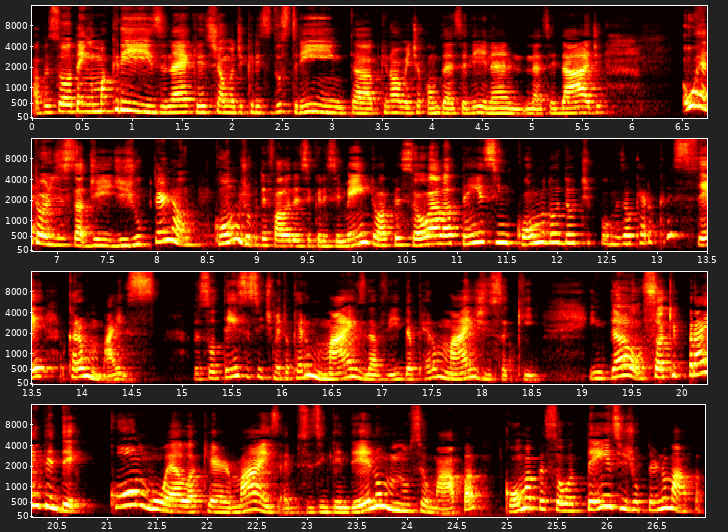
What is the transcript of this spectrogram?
A pessoa tem uma crise, né, que eles chamam de crise dos 30, porque normalmente acontece ali, né, nessa idade. O retorno de, de, de, Júpiter, não. Como Júpiter fala desse crescimento, a pessoa ela tem esse incômodo do tipo, mas eu quero crescer, eu quero mais. A pessoa tem esse sentimento, eu quero mais da vida, eu quero mais disso aqui. Então, só que para entender como ela quer mais, aí precisa entender no, no seu mapa como a pessoa tem esse Júpiter no mapa.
